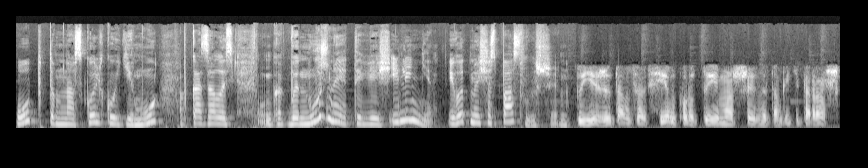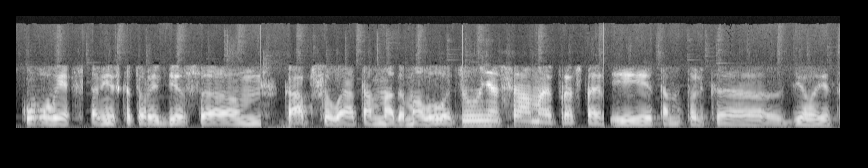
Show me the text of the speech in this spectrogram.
опытом, насколько ему показалось, как бы нужна эта вещь или нет. И вот мы сейчас послушаем. Есть же там совсем крутые машины, там какие-то рожковые, там есть, которые без э, капсулы, а там надо молоть. Ну, у меня самая простая, и там только делает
